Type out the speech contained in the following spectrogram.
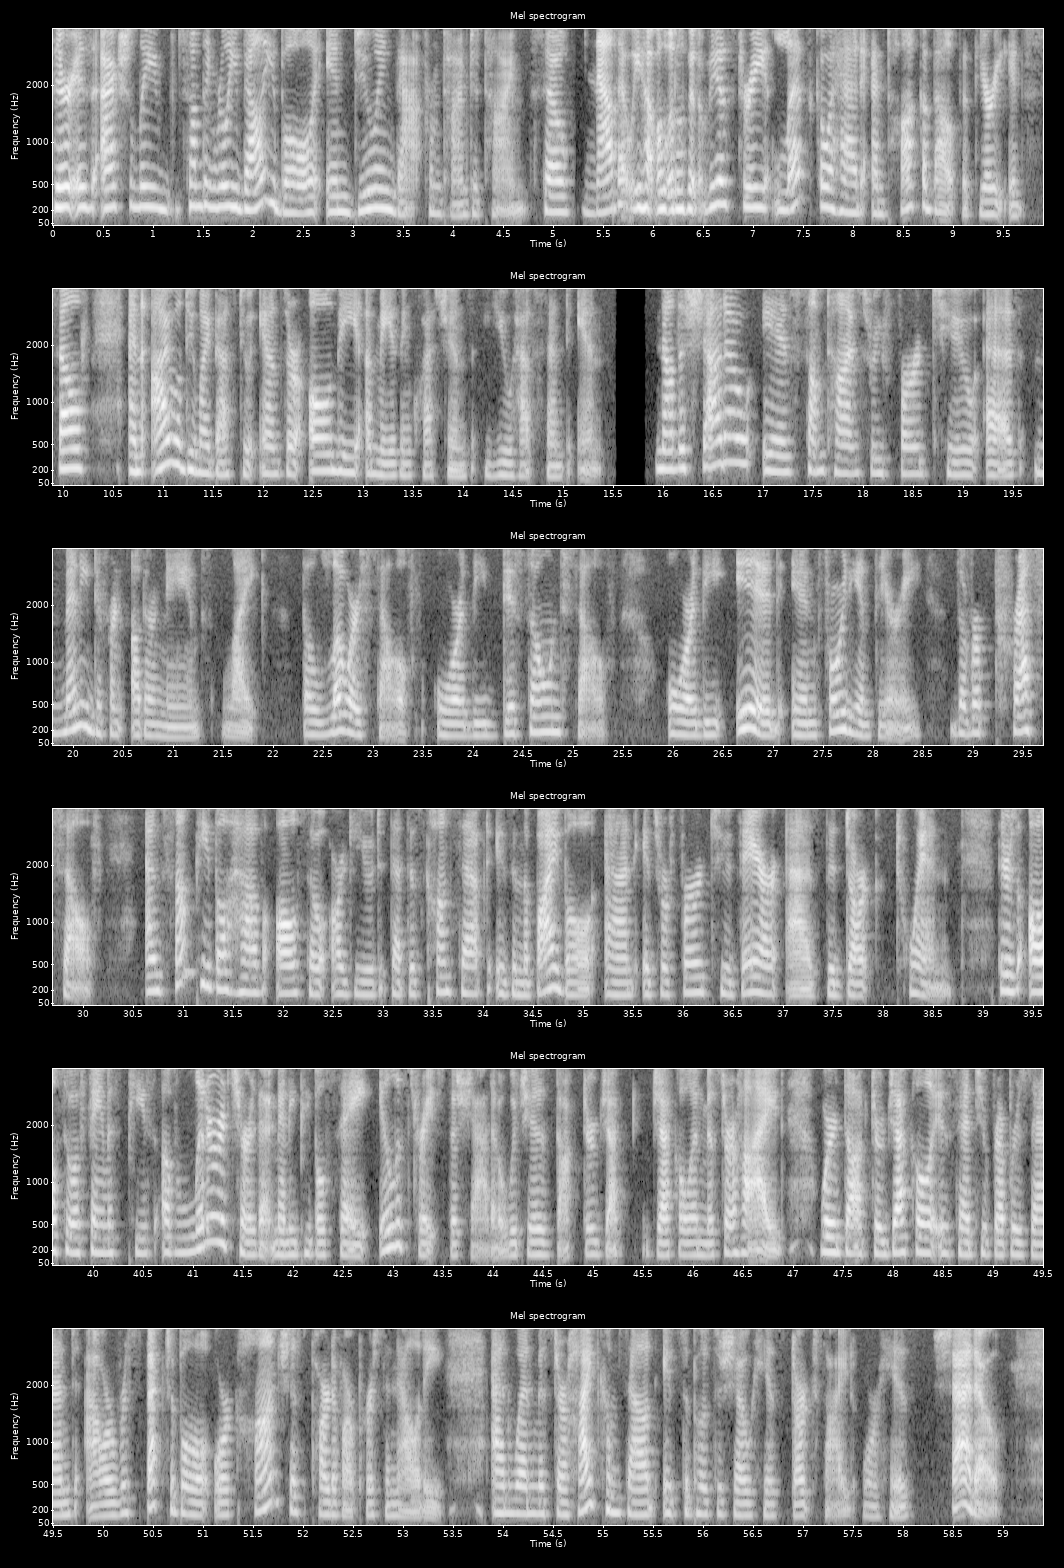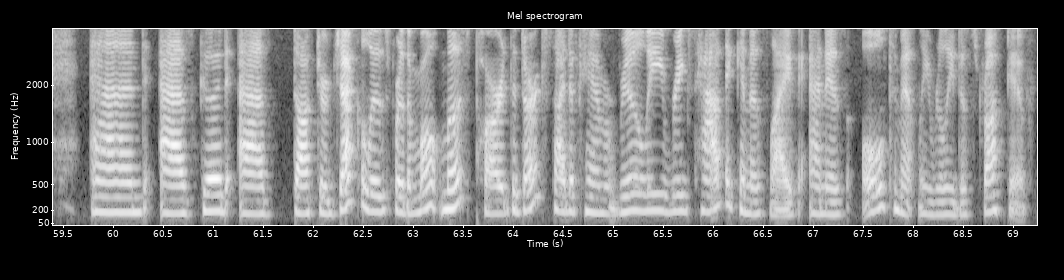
there is actually something really valuable in doing that from time to time. So now that we have a little bit of history, let's go ahead and talk about the theory itself. And I will do my best to answer all the amazing questions you have sent in. Now, the shadow is sometimes referred to as many different other names like the lower self or the disowned self or the id in Freudian theory, the repressed self. And some people have also argued that this concept is in the Bible and it's referred to there as the dark twin. There's also a famous piece of literature that many people say illustrates the shadow, which is Dr. Je- Jekyll and Mr. Hyde, where Dr. Jekyll is said to represent our respectable or conscious part of our personality. And when Mr. Hyde comes out, it's supposed to show his dark side or his shadow. And as good as Dr. Jekyll is, for the mo- most part, the dark side of him really wreaks havoc in his life and is ultimately really destructive.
